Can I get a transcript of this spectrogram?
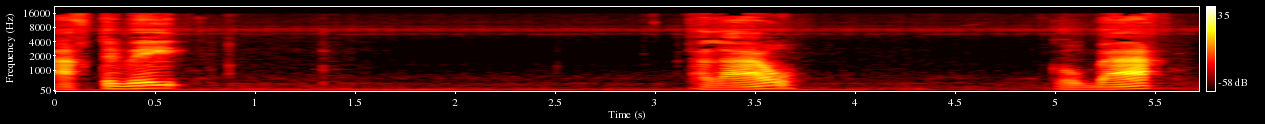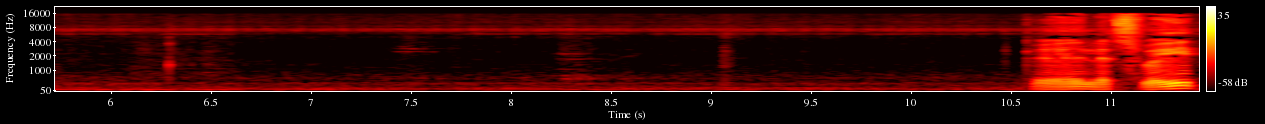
Activate. Allow. Go back. Okay, let's wait.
